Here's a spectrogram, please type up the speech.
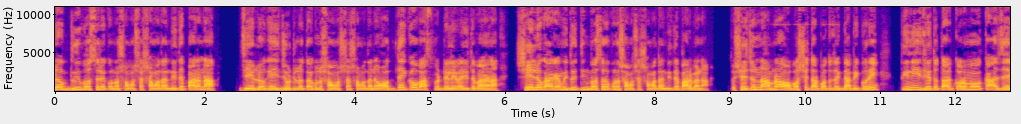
লোক দুই বছরে কোনো সমস্যার সমাধান দিতে পারে না, যে লোক এই জটিলতাগুলো সমস্যার সমাধানে অর্ধেকও পাসপোর্ট ডেলিভারি দিতে পারে না, সেই লোক আগামী দুই তিন বছরে কোনো সমস্যার সমাধান দিতে পারবে না। তো সেই জন্য আমরা অবশ্যই তার পদত্যাগ দাবি করি। তিনি যেহেতু তার কর্ম কাজে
